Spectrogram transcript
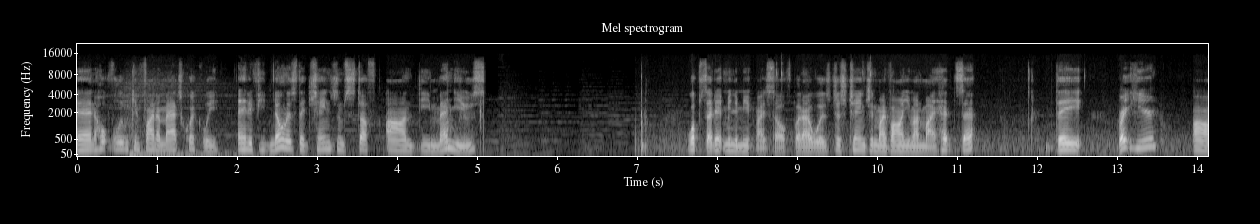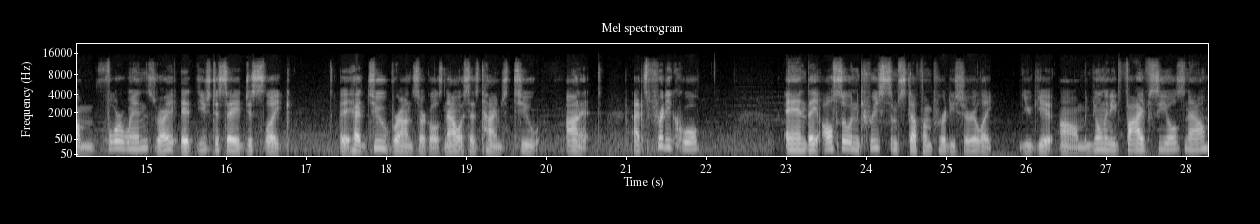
And hopefully we can find a match quickly. And if you notice, they changed some stuff on the menus. Whoops, I didn't mean to mute myself, but I was just changing my volume on my headset. They, right here, um, four wins, right? It used to say just like, it had two brown circles, now it says times two on it. That's pretty cool. And they also increased some stuff, I'm pretty sure, like, you get, um, you only need five seals now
